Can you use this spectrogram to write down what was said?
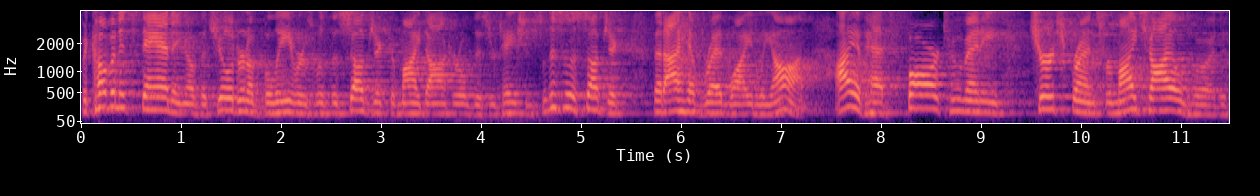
The covenant standing of the children of believers was the subject of my doctoral dissertation. So, this is a subject that I have read widely on. I have had far too many church friends from my childhood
